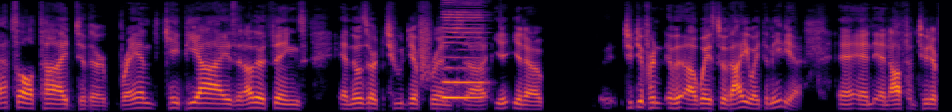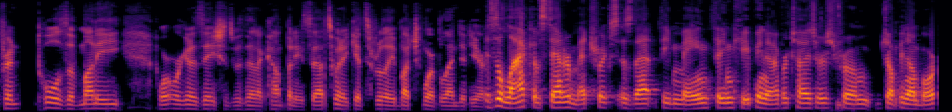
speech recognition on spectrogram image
that's all tied to their brand KPIs and other things, and those are two different, uh, you, you, know, two different uh, ways to evaluate the media, and and often two different pools of money or organizations within a company. So that's when it gets really much more blended here. Is the lack of standard metrics is that the main thing keeping advertisers from jumping on board?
